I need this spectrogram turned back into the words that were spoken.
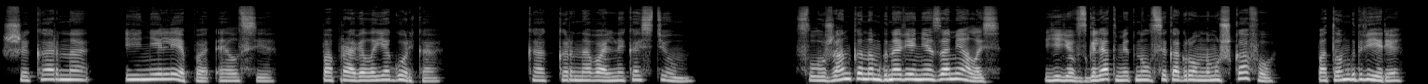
Шикарно и нелепо, Элси. Поправила я горько. Как карнавальный костюм. Служанка на мгновение замялась. Ее взгляд метнулся к огромному шкафу, потом к двери.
